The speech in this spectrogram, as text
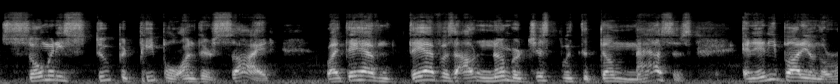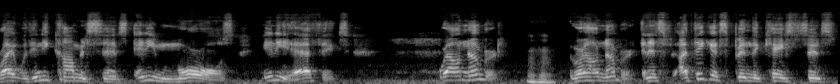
so many stupid people on their side, right? They have they have us outnumbered just with the dumb masses, and anybody on the right with any common sense, any morals, any ethics, we're outnumbered. Mhm. We're outnumbered, and it's. I think it's been the case since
